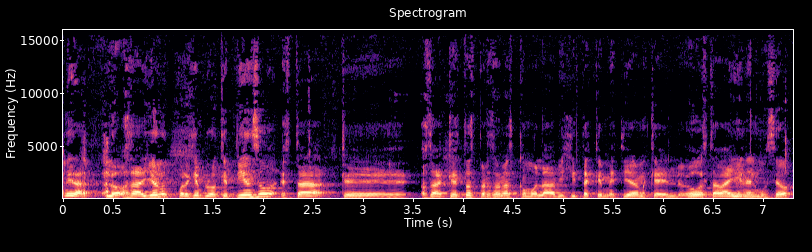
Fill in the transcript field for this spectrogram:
mira, lo- o sea, yo, lo- por ejemplo, lo que pienso está que, o sea, que estas personas como la viejita que metieron, que luego estaba ahí en el museo,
